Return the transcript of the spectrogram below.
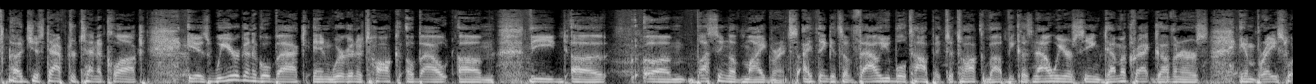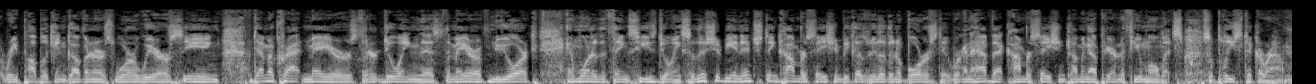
uh, just after 10 o'clock is we are going to go back and we're going to talk about um, the uh, um, busing of migrants. I think it's a valuable topic to talk about because now we are seeing Democrat governors embrace what Republican governors were. We are seeing Democrat mayors that are doing this, the mayor of New York, and one of the things he's doing. So this should be an interesting conversation because we live in a border state. We're going to have that conversation coming up here in a few moments. So please stick around.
